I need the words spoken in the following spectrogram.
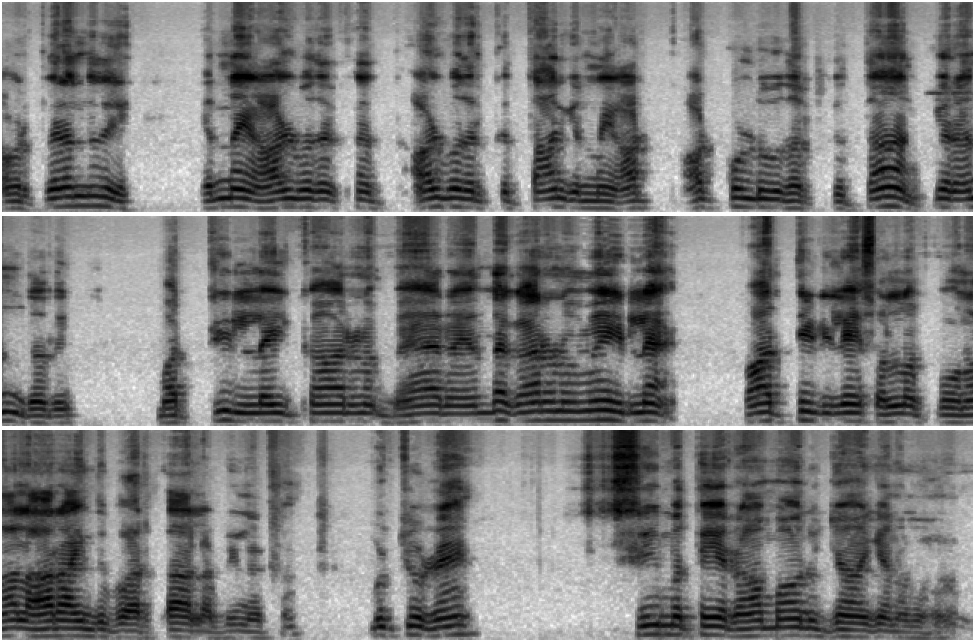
அவர் பிறந்தது என்னை ஆள்வதற்கு ஆள்வதற்குத்தான் என்னை ஆட் ஆட்கொள்ளுவதற்குத்தான் பிறந்தது. மற்றில்லை காரணம். வேற எந்த காரணமுமே இல்லை. பார்த்திடிலே சொல்ல போனால் ஆராய்ந்து பார்த்தால் அப்படின்னு அர்த்தம். முடிச்சுடுறேன். ஸ்ரீமதே ராமானுஜாய நமகம்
